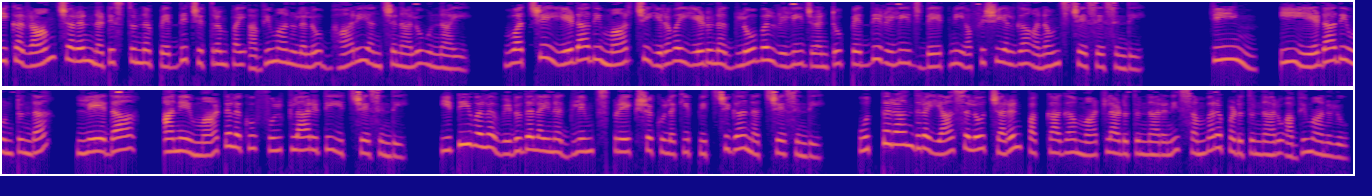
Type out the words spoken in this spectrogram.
ఇక రామ్ చరణ్ నటిస్తున్న పెద్ది చిత్రంపై అభిమానులలో భారీ అంచనాలు ఉన్నాయి. వచ్చే ఏడాది మార్చి ఇరవై ఏడున గ్లోబల్ రిలీజ్ అంటూ పెద్ది రిలీజ్ డేట్ని అనౌన్స్ చేసేసింది. థీమ్ ఈ ఏడాది ఉంటుందా లేదా అనే మాటలకు ఫుల్ క్లారిటీ ఇచ్చేసింది. ఇటీవల విడుదలైన గ్లింప్స్ ప్రేక్షకులకి పిచ్చిగా నచ్చేసింది. ఉత్తరాంధ్ర యాసలో చరణ్ పక్కాగా మాట్లాడుతున్నారని సంబరపడుతున్నారు అభిమానులు.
